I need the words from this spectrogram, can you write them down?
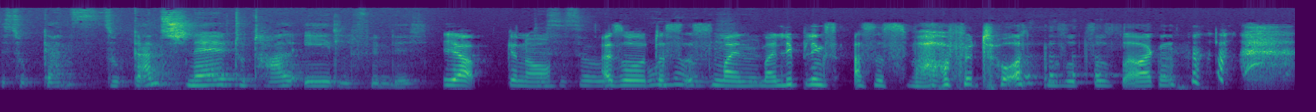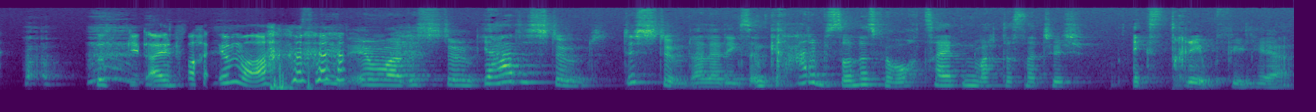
so, ganz, so ganz schnell total edel, finde ich. Ja, genau. Das so also das ist mein, mein Lieblingsaccessoire für Torten sozusagen. Das geht einfach immer. Das geht immer, das stimmt. Ja, das stimmt. Das stimmt allerdings. Und gerade besonders für Hochzeiten macht das natürlich extrem viel her.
